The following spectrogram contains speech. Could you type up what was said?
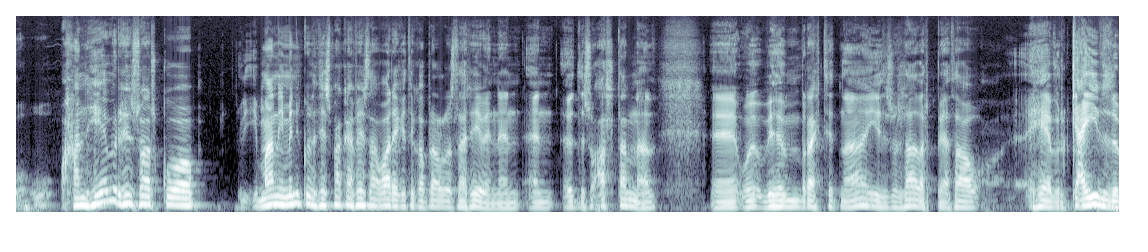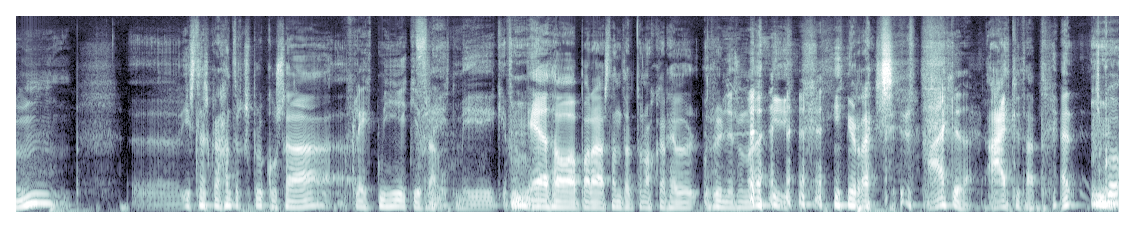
og hann hefur hins vegar sko ég mann í minningunni þegar smakkaði fyrst að það var ekkert eitthvað brálaðslega hrifin en, en auðvitað svo allt annað. Uh, og við höfum rætt hérna í þessu hlaðvarpi að þá hefur gæðum íslenskar handverksbrukúsa fleitt mikið fram. fleitt mikið fram. Eða þá að bara standardun okkar hefur hrunið svona í, í ræsir. Ætli það. Ætli það, en sko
